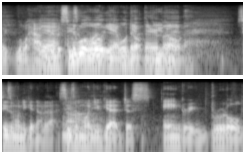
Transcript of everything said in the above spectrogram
like a little happier. Yeah, I But mean, season we'll- one, we'll- yeah, we'll no, get there, but- don't. Season one, you get none of that. Season one, you get just angry, brutal,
